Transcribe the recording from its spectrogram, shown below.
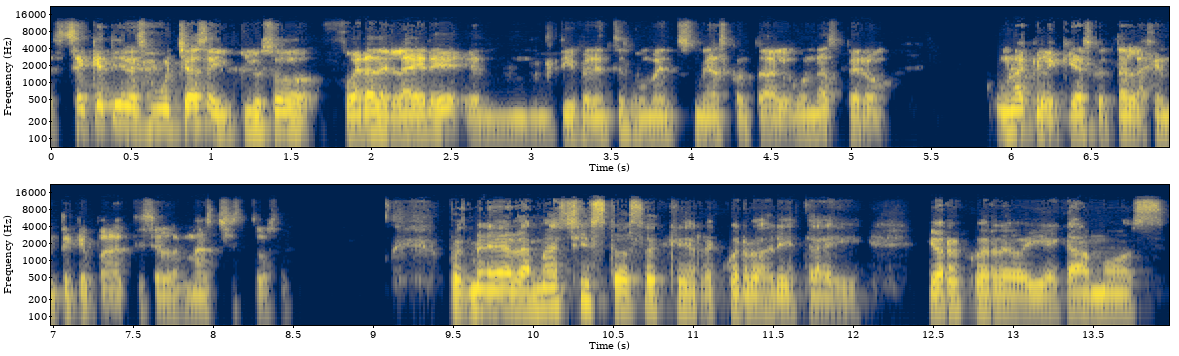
Sé que tienes muchas e incluso fuera del aire, en diferentes momentos me has contado algunas, pero una que le quieras contar a la gente que para ti sea la más chistosa. Pues mira, la más chistosa que recuerdo ahorita, y yo recuerdo llegamos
